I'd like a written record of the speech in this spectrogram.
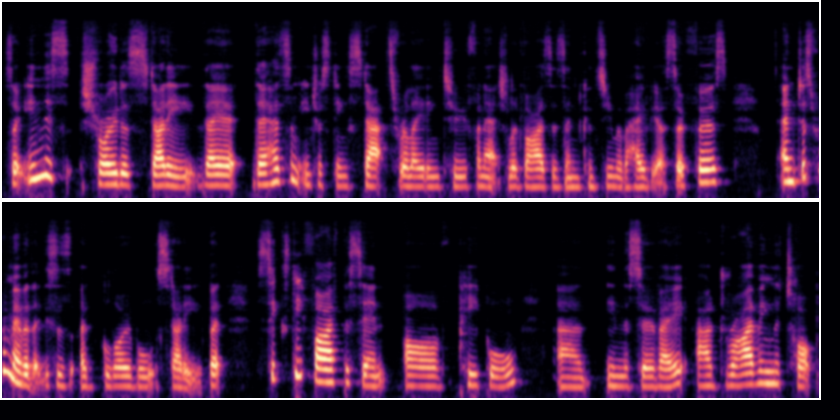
So in this Schroders study, they, they had some interesting stats relating to financial advisors and consumer behavior. So first, and just remember that this is a global study, but 65% of people uh, in the survey are driving the top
